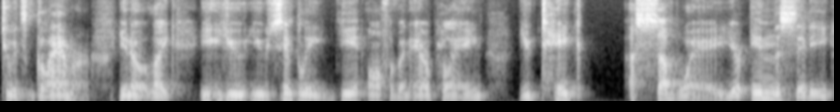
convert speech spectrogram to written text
to its glamour. You know, like you you simply get off of an airplane, you take a subway, you're in the city,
